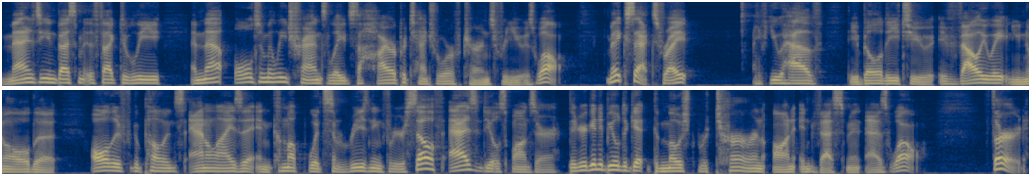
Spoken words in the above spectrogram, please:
manage the investment effectively, and that ultimately translates to higher potential returns for you as well. Makes sense, right? If you have the ability to evaluate and you know all the all the components, analyze it, and come up with some reasoning for yourself as a deal sponsor, then you're going to be able to get the most return on investment as well. Third,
